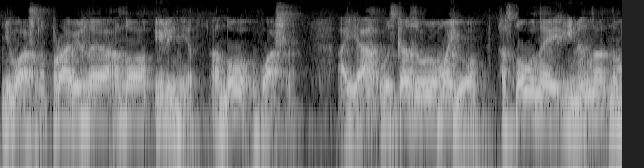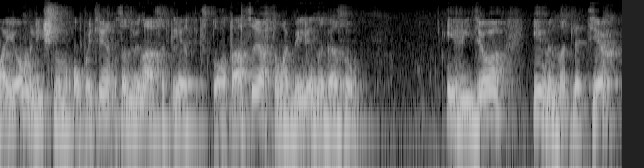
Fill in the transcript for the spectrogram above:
Неважно, правильное оно или нет. Оно ваше. А я высказываю мое, основанное именно на моем личном опыте за 12 лет эксплуатации автомобилей на газу. И видео именно для тех,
